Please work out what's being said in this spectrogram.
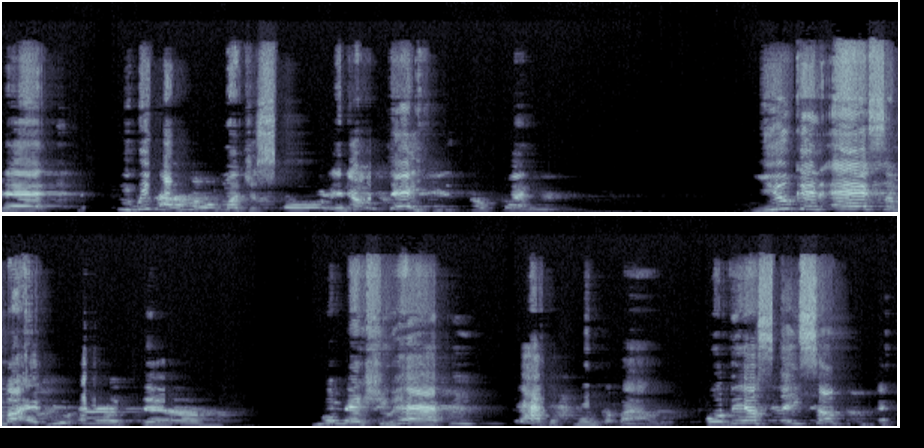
that we got a whole bunch of stories, and I'm gonna tell you, it's so funny. You can ask somebody if you ask them what makes you happy, they have to think about it, or they'll say something that's,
